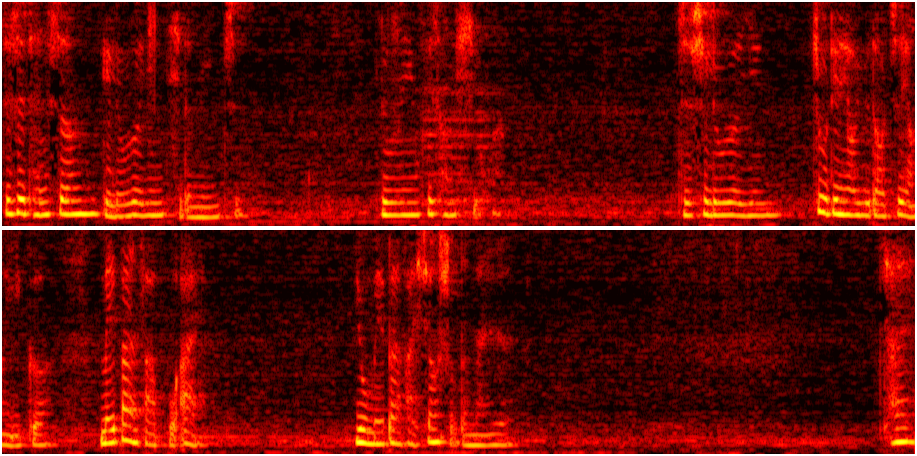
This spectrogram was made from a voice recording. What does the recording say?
这是陈升给刘若英起的名字。刘若英非常喜欢，只是刘若英注定要遇到这样一个没办法不爱，又没办法相守的男人。才，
